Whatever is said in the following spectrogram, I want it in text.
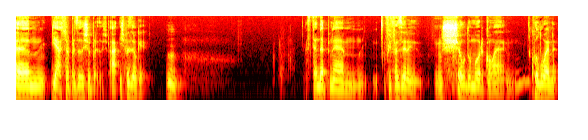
Um, yeah, surpresa das surpresas. Ah, isto para dizer o quê? Hum. Stand-up na. Fui fazer um show de humor com a, com a Luana.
